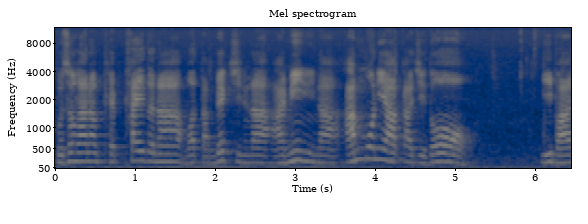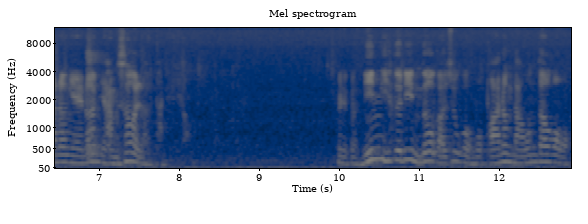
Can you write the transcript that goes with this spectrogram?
구성하는 펩타이드나 뭐 단백질이나 아민이나 암모니아까지도 이 반응에는 양성을 나타내요. 그러니까 닌히드린 넣어가지고 뭐 반응 나온다고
